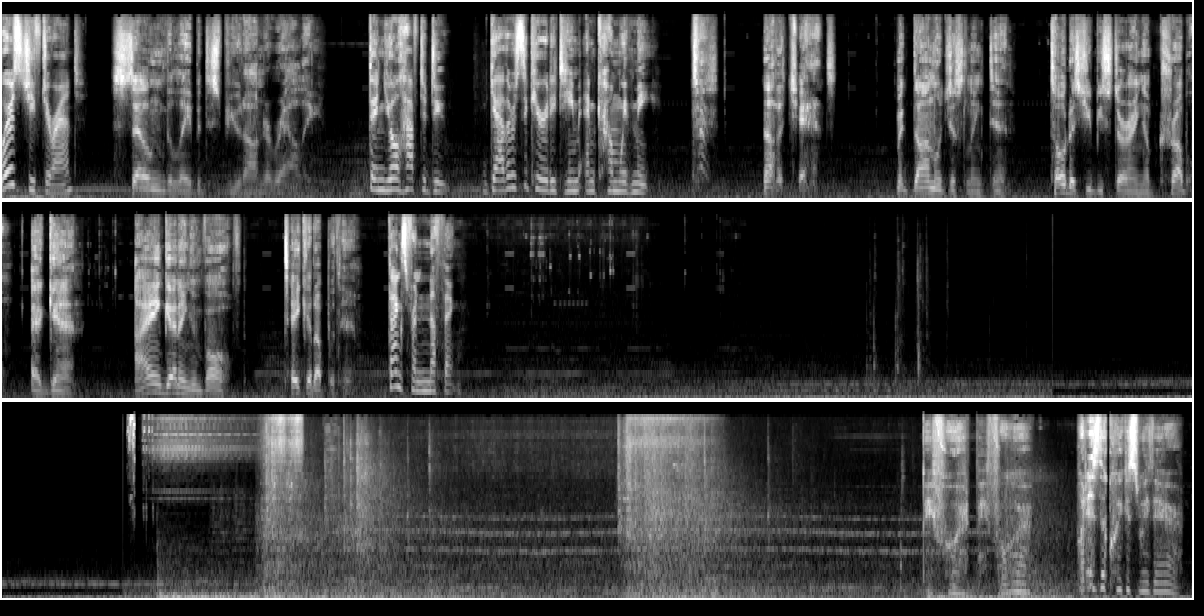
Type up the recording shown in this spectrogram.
Where's Chief Durant? Settling the labor dispute on the rally. Then you'll have to do. Gather a security team and come with me. Not a chance. McDonald just linked in. Told us you'd be stirring up trouble. Again. I ain't getting involved. Take it up with him. Thanks for nothing. The quickest way there?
